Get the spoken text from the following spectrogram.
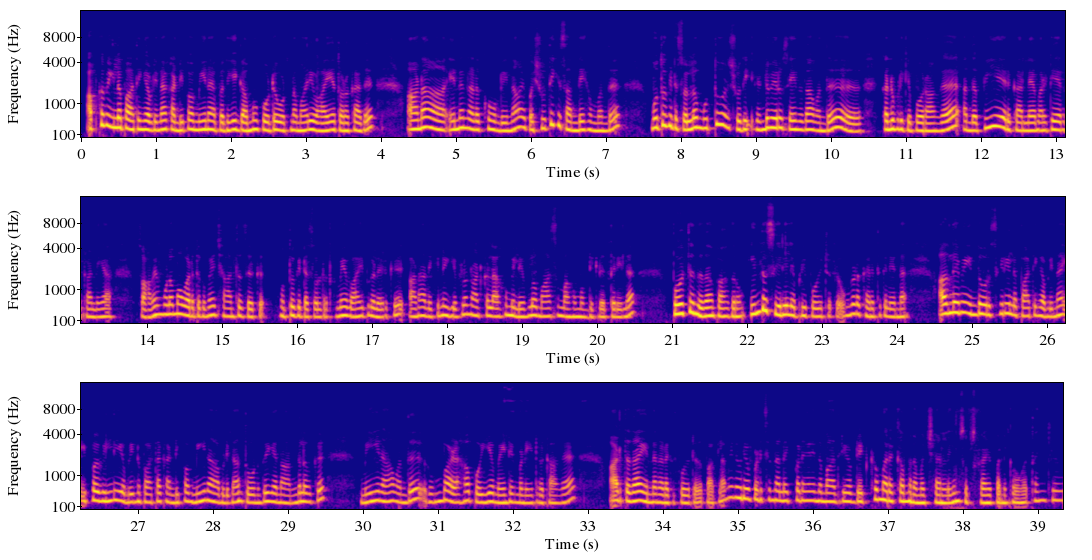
அப்கமிங்கில் பார்த்தீங்க அப்படின்னா கண்டிப்பாக மீனா இப்போதைக்கு கம்மு போட்டு ஒட்டின மாதிரி வாயை திறக்காது. ஆனால் என்ன நடக்கும் அப்படின்னா இப்போ ஸ்ருதிக்கு சந்தேகம் வந்து முத்துக்கிட்ட சொல்ல முத்து ஸ்ருதி ரெண்டு பேரும் சேர்ந்து தான் வந்து கண்டுபிடிக்க போகிறாங்க அந்த பிஏ இருக்கா இல்லையா? மரட்டே இருக்கா இல்லையா? ஸோ அவன் மூலமாக வரதுக்குமே சான்சஸ் இருக்குது முத்துக்கிட்ட சொல்கிறதுக்குமே வாய்ப்புகள் இருக்குது ஆனால் அதுக்கு இன்னும் எவ்வளோ நாட்கள் ஆகும் இல்லை எவ்வளோ மாதம் ஆகும் அப்படிங்கிறது தெரியல. பொறுத்து இருந்து தான் பார்க்குறோம் இந்த சீரியல் எப்படி போயிட்டுருக்கு உங்களோட கருத்துக்கள் என்ன? அதுலேயுமே இந்த ஒரு சீரியலை பார்த்தீங்க அப்படின்னா இப்போ வில்லி அப்படின்னு பார்த்தா கண்டிப்பாக மீனா அப்படி தான் தோணுது. ஏன்னா அந்தளவுக்கு மீனா வந்து ரொம்ப அழகாக பொய்யை மெயின்டைன் பண்ணிகிட்டு இருக்காங்க. அடுத்ததாக என்ன நடக்க போகுதுன்றதை பார்க்கலாம். இந்த வீடியோ பிடிச்சிருந்தா லைக் பண்ணுங்கள் இந்த மாதிரி அப்டேட்க்கு மறக்காமல் நம்ம சேனலையும் சப்ஸ்கிரைப் பண்ணிக்கோங்க. தேங்க்யூ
